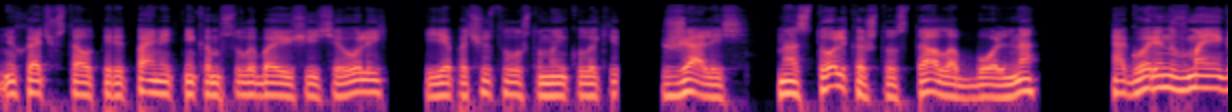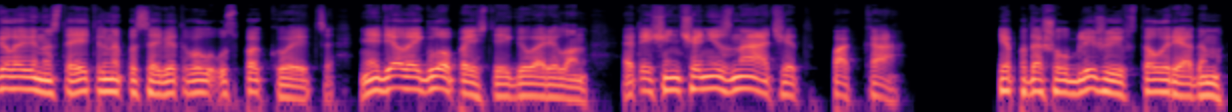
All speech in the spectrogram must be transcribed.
Нюхач встал перед памятником с улыбающейся Олей, и я почувствовал, что мои кулаки сжались настолько, что стало больно. А Горин в моей голове настоятельно посоветовал успокоиться. «Не делай глупостей», — говорил он. «Это еще ничего не значит. Пока». Я подошел ближе и встал рядом.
